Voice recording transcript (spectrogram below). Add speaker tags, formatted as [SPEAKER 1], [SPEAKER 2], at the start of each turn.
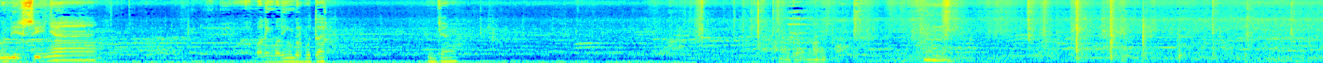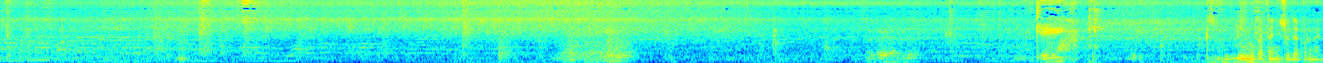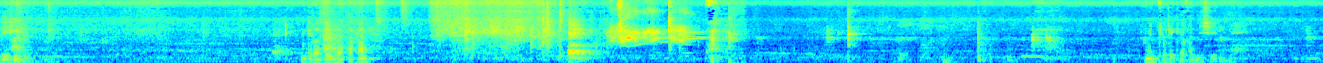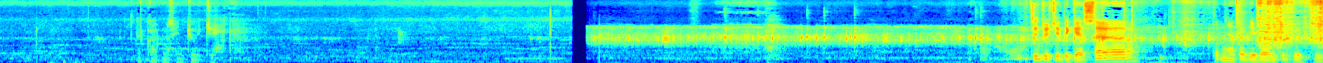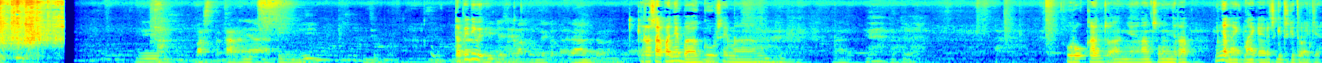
[SPEAKER 1] kondisinya. Baling-baling berputar. Kencang Oke. Dulu katanya sudah pernah di gerati beratakan. Mencurigakan di sini. Dekat mesin cuci. Mesin cuci digeser. Ternyata di bawah mesin cuci.
[SPEAKER 2] Ini pas tekanannya tinggi.
[SPEAKER 1] Tapi ini
[SPEAKER 2] tua
[SPEAKER 1] resapannya bagus emang. Urukan soalnya langsung nyerap. Ini nggak naik naik air segitu segitu aja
